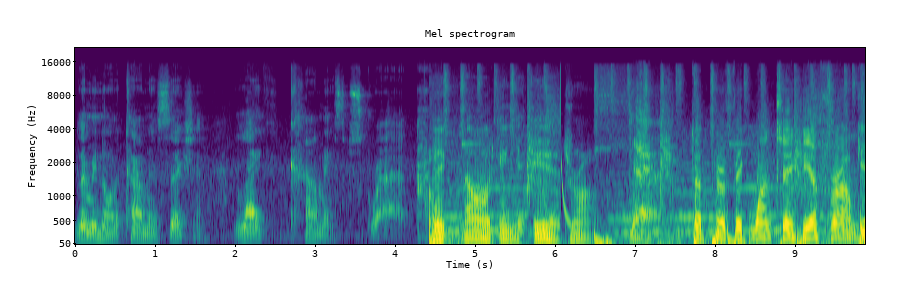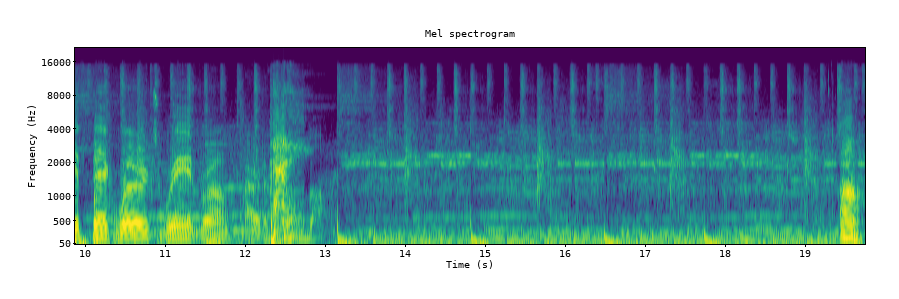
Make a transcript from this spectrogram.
Let me know in the comment section. Like, comment, subscribe. Big Nard in your eardrum. Yeah. The perfect one to hear from. Give back words, red rum. Murder. Bang. Uh.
